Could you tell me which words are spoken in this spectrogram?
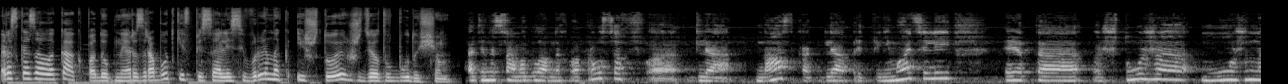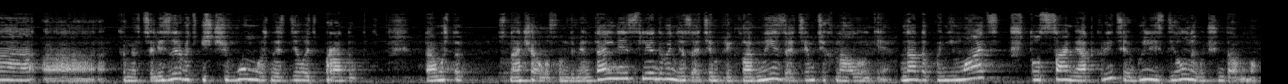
рассказала, как подобные разработки вписались в рынок и что их ждет в будущем. Один из самых главных вопросов э, для нас, как для предпринимателей, это что же можно э, коммерциализировать, из чего можно сделать продукт. Потому что Сначала фундаментальные исследования, затем прикладные, затем технологии. Надо понимать, что сами открытия были сделаны очень давно.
